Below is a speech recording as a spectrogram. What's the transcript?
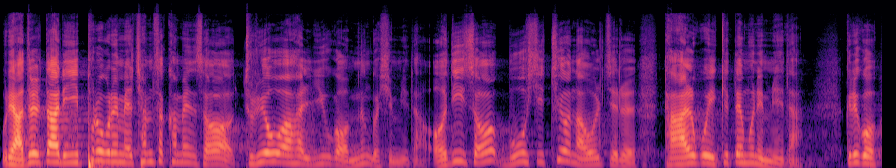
우리 아들 딸이 이 프로그램에 참석하면서 두려워할 이유가 없는 것입니다. 어디서 무엇이 튀어나올지를 다 알고 있기 때문입니다. 그리고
